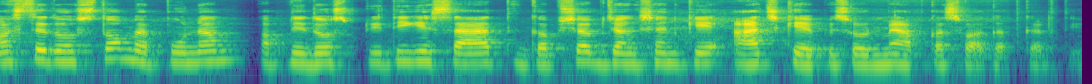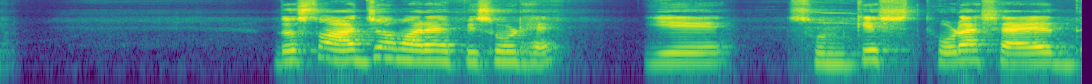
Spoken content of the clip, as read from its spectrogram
नमस्ते दोस्तों, मैं पूनम अपनी दोस्त प्रीति के साथ गपशप जंक्शन के आज के एपिसोड में आपका स्वागत करती हूँ। दोस्तों, आज जो हमारा एपिसोड है, ये सुन के थोड़ा शायद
